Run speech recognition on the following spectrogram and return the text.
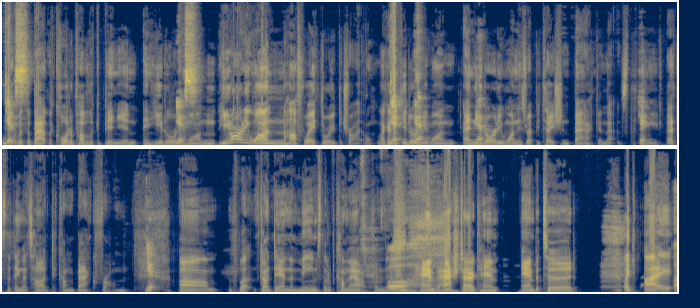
yes, It was about the court of public opinion, and he had already Yes. won. He'd already won halfway through the trial. Like I Yeah, think he'd already yeah. won, and Yeah. he'd already won his reputation back, and that's the Yeah. thing. That's the thing that's hard to come back from. yeah. Um, but goddamn, the memes that have come out from this Oh. ham, hashtag ham Amber Turd. Like I, uh,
